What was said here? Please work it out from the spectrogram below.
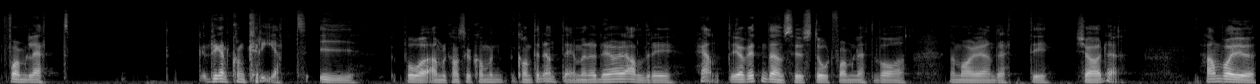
Formel 1 rent konkret i, på amerikanska kontinenten. Jag menar, det har aldrig hänt. Jag vet inte ens hur stort Formel 1 var när Mario Andretti körde. Han var ju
